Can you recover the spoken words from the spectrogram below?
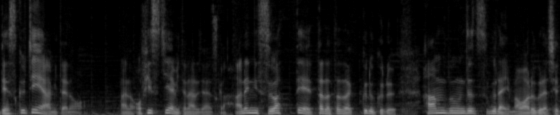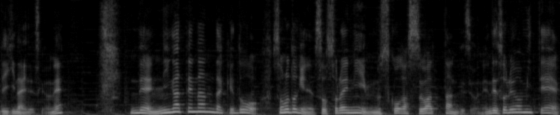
デスクチェアみたいなのあのオフィスチェアみたいなのあるじゃないですか。あれに座ってただただくるくる半分ずつぐらい回るぐらいしかできないんですけどね。で苦手なんだけどその時に、ね、そそれに息子が座ったんですよね。でそれを見て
